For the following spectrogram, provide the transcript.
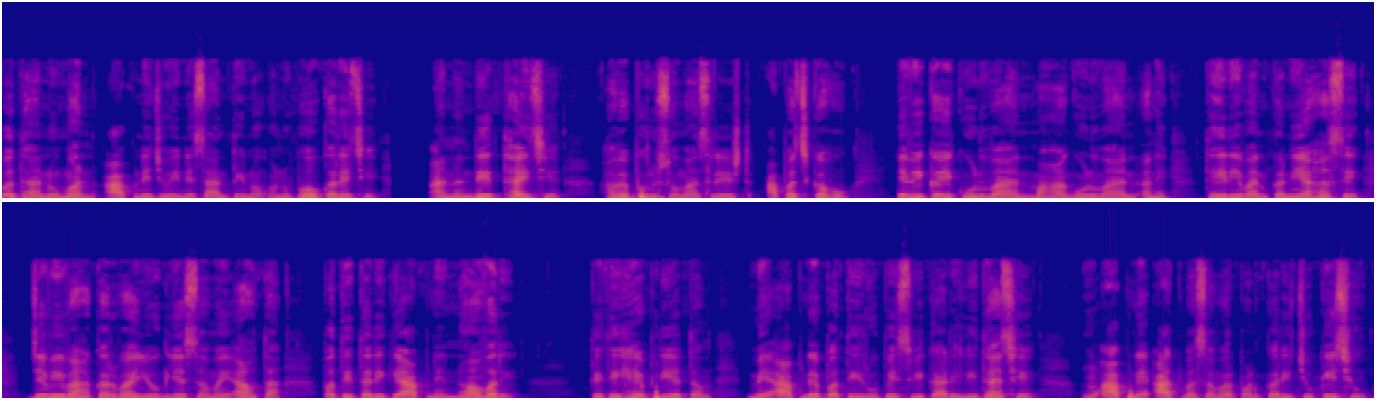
બધાનું મન આપને જોઈને શાંતિનો અનુભવ કરે છે, આનંદિત થાય છે. હવે પુરુષોમાં શ્રેષ્ઠ આપ જ કહો, એવી કઈ કુળવાન, મહાગુણવાન અને ધૈર્યવાન કન્યા હશે, જે વિવાહ કરવા યોગ્ય સમય આવતા પતિ તરીકે આપને ન વરે? તેથી, હે પ્રિયતમ, મેં આપને પતિ રૂપે સ્વીકારી લીધા છે. હું આપને આત્મસમર્પણ કરી ચૂકી છું.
